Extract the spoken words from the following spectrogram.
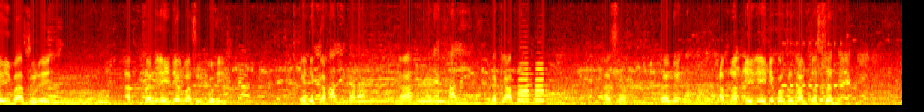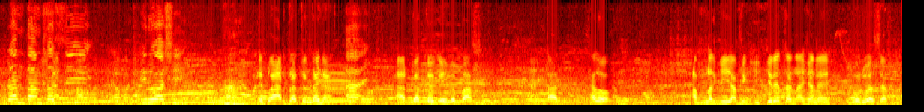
এই বাসুর এই। আর তাহলে এইটার বাসুর কই এইটা হ্যাঁ? এটা কি আপনার আচ্ছা তাহলে আপনার এই এইটা কত দাম চাচ্ছেন? ওটার দাম চাচ্ছি বিরাশি এ তো আট দাঁতের তাই না? হ্যাঁ। আট দাঁতের এই বাসুর আর হ্যালো? আপনার কি আপনি কি ক্রেতা না এখানে গরু আছে আপনার?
